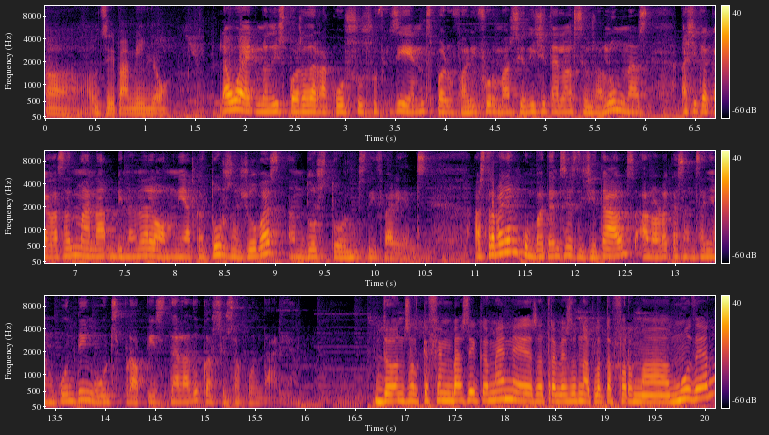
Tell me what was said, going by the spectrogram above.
eh, els hi va millor. La UEC no disposa de recursos suficients per oferir formació digital als seus alumnes, així que cada setmana venen a l'Òmnia 14 joves en dos torns diferents. Es treballen competències digitals alhora que s'ensenyen continguts propis de l'educació secundària. Doncs el que fem bàsicament és a través d'una plataforma Moodle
